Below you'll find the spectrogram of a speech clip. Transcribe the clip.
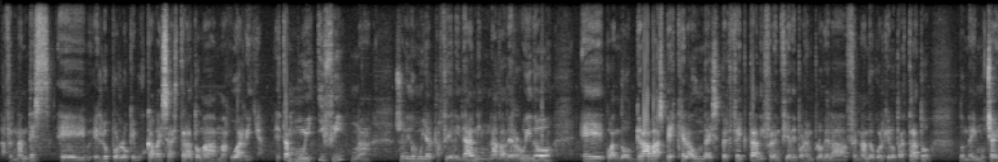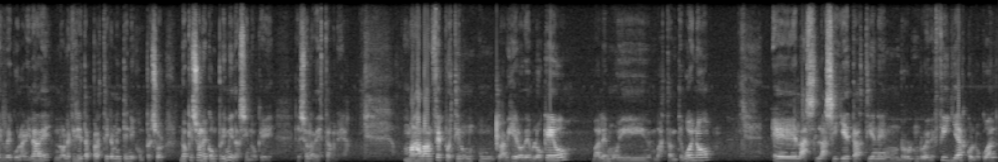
la Fernández eh, es lo, por lo que buscaba esa estrato más, más guarrilla. Esta es muy IFI, un sonido muy alta fidelidad, nada de ruido, eh, cuando grabas ves que la onda es perfecta, a diferencia de, por ejemplo, de la Fernando o cualquier otro estrato, donde hay muchas irregularidades, no necesitas prácticamente ni compresor. No es que suene comprimida, sino que, suena de esta manera. Más avances, pues tiene un, clavijero de bloqueo, ¿vale? Muy bastante bueno. Eh, las, las, silletas tienen ruedecillas, con lo cual,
